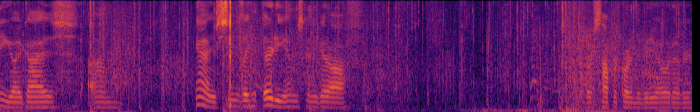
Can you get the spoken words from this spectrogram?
Anyway, guys, um, yeah, as soon as I hit 30, I'm just gonna get off. Or stop recording the video, whatever.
